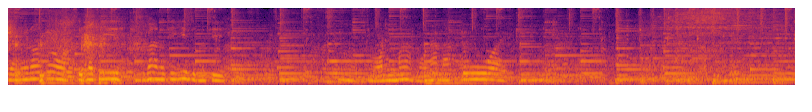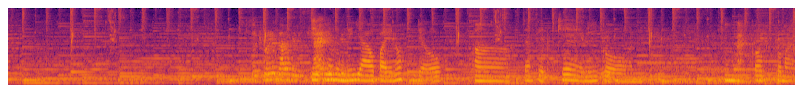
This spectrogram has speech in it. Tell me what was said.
อย่างน้อยๆก็สิบนาทีสิบห้านาทียี่สิบนาทีอืมหมอดีมาก หมอน่ารักด้วย eine tolle Sache, das อีพีหนึ่งนี้ยาวไปเนาะเดี๋ยวอ่าจะเสร็จแค่นี้ก่อน อืม ก็ประมาณ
